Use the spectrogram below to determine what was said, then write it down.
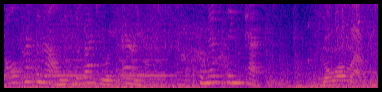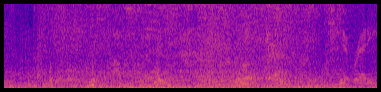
All personnel must evacuate area. Commencing test. Go all out. Get ready.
